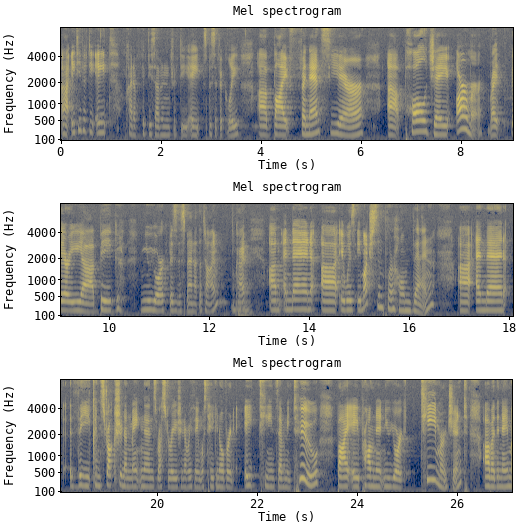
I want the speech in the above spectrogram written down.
uh, 1858, kind of 57, 58 specifically, uh, by financier uh, Paul J. Armour, right? Very uh, big New York businessman at the time. Okay. Um, and then uh, it was a much simpler home then. Uh, and then the construction and maintenance, restoration, everything was taken over in 1872 by a prominent New York tea merchant uh, by the name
